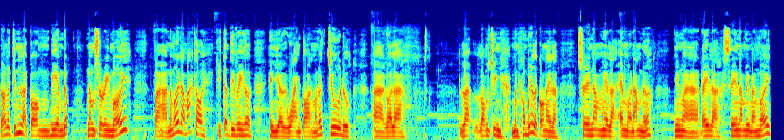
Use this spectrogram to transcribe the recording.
Đó là chính là con BMW 5 series mới. Và nó mới ra mắt thôi, chỉ trên TV thôi. Hiện giờ hoàn toàn nó chưa được à, gọi là, là launching. Mình không biết là con này là series 5 hay là M5 nữa. Nhưng mà đây là series 5 phiên bản mới.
